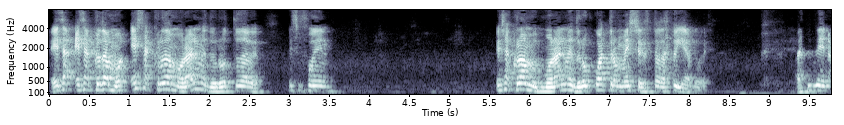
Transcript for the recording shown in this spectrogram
Esa, esa, cruda, esa cruda moral me duró todavía. Eso fue. Esa cruda moral me duró cuatro meses todavía, güey. Así de, no.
